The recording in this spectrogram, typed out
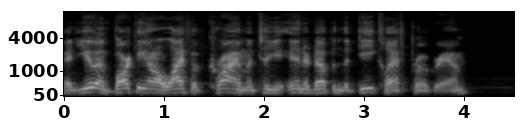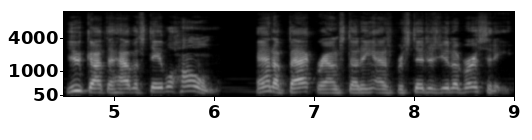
and you embarking on a life of crime until you ended up in the D-Class program, you've got to have a stable home, and a background studying at a prestigious university,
